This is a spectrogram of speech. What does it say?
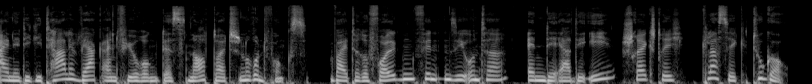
Eine digitale Werkeinführung des Norddeutschen Rundfunks. Weitere Folgen finden Sie unter ndr.de-classic to go.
